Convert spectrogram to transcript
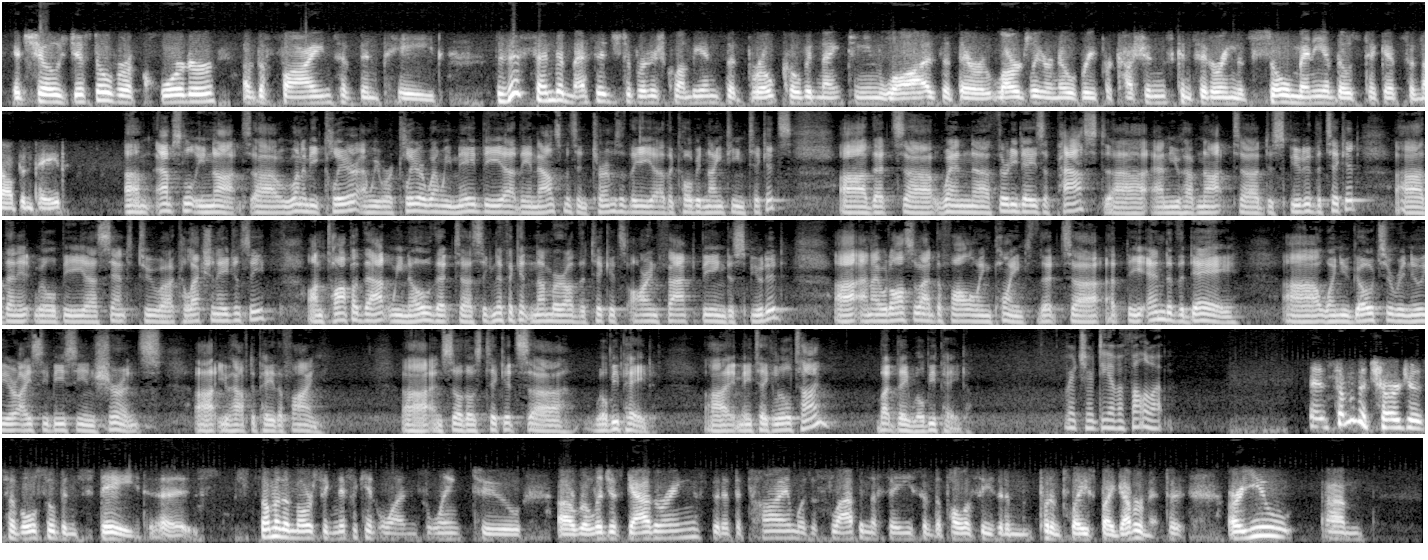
It shows just over a quarter of the fines have been paid. Does this send a message to British Columbians that broke COVID 19 laws that there are largely are no repercussions, considering that so many of those tickets have not been paid? Um, absolutely not. Uh, we want to be clear, and we were clear when we made the uh, the announcements in terms of the uh, the COVID nineteen tickets. Uh, that uh, when uh, 30 days have passed and you have not disputed the ticket, then it will be sent to a collection agency. On top of that, we know that a significant number of the tickets are in fact being disputed. and I would also add the following point that at the end of the day, when you go to renew your ICBC insurance, uh, you have to pay the fine. Uh, and so those tickets uh, will be paid. Uh, it may take a little time, but they will be paid. Richard, do you have a follow up? some of the charges have also been stayed. Uh, some of the more significant ones linked to uh, religious gatherings that at the time was a slap in the face of the policies that have been put in place by government. Uh, are you, um,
